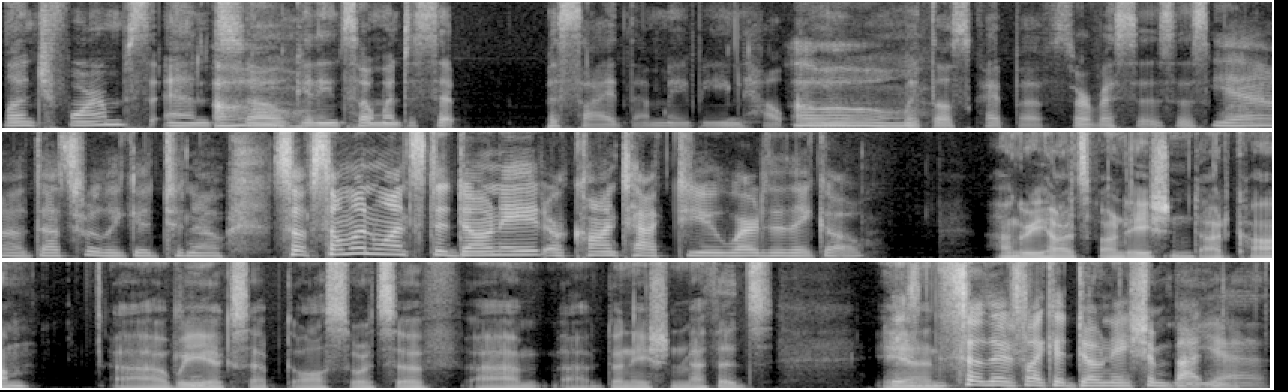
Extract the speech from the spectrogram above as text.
lunch forms, and Oh. so getting someone to sit beside them maybe and help Oh. with those type of services as well. Yeah, that's really good to know. So if someone wants to donate or contact you, where do they go? hungryheartsfoundation.com. Uh, we accept all sorts of um, uh, donation methods. Is- And so there's like a donation button. Yes.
